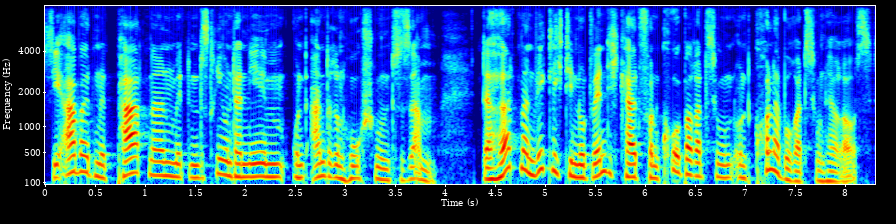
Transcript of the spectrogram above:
Sie arbeiten mit Partnern, mit Industrieunternehmen und anderen Hochschulen zusammen. Da hört man wirklich die Notwendigkeit von Kooperation und Kollaboration heraus.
